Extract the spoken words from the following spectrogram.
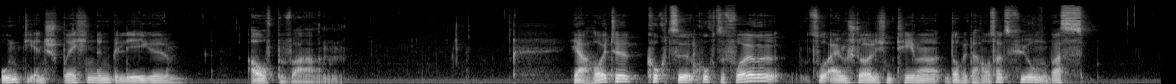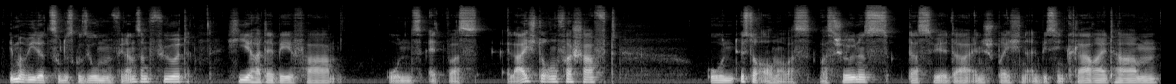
und die entsprechenden Belege aufbewahren. Ja, heute kurze, kurze Folge zu einem steuerlichen Thema doppelte Haushaltsführung, was immer wieder zu Diskussionen im Finanzamt führt. Hier hat der BFH uns etwas Erleichterung verschafft und ist doch auch mal was, was Schönes, dass wir da entsprechend ein bisschen Klarheit haben.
